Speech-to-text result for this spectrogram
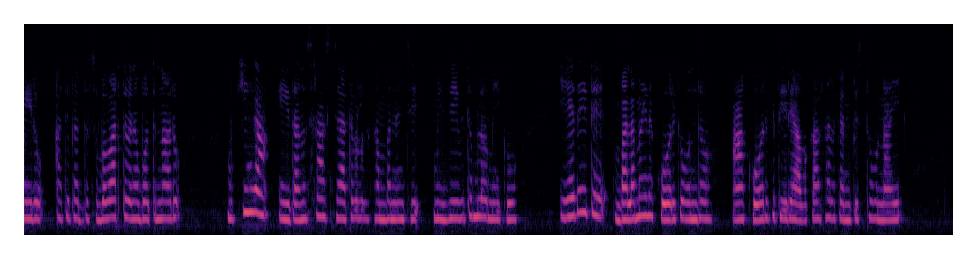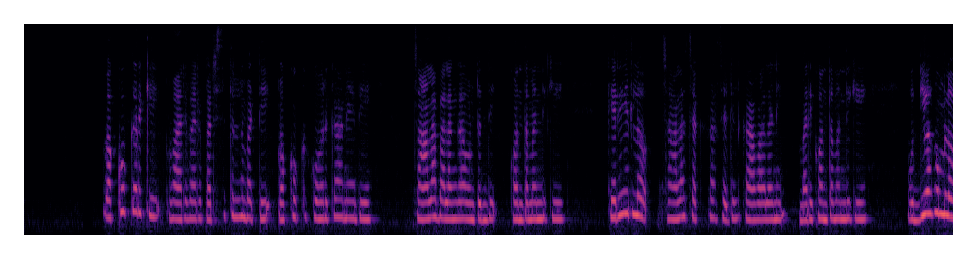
మీరు అతిపెద్ద శుభవార్త వినబోతున్నారు. ముఖ్యంగా ఈ ధనుసు రాశి జాతకులకు సంబంధించి మీ జీవితంలో మీకు ఏదైతే బలమైన కోరిక ఉందో ఆ కోరిక తీరే అవకాశాలు కనిపిస్తూ ఉన్నాయి. ఒక్కొక్కరికి వారి వారి పరిస్థితులను బట్టి ఒక్కొక్క కోరిక అనేది చాలా బలంగా ఉంటుంది. కొంతమందికి కెరీర్లో చాలా చక్కగా సెటిల్ కావాలని మరి కొంతమందికి ఉద్యోగంలో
